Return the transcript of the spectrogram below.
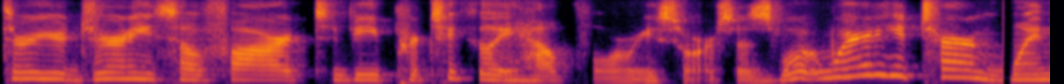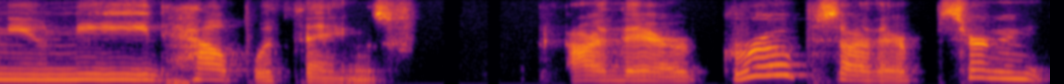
through your journey so far to be particularly helpful resources. Where, where do you turn when you need help with things? Are there groups? Are there certain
